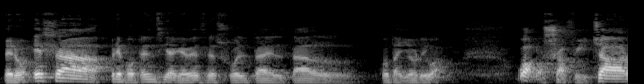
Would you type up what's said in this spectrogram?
Pero esa prepotencia que a veces suelta el tal J. Jordi, vamos a fichar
